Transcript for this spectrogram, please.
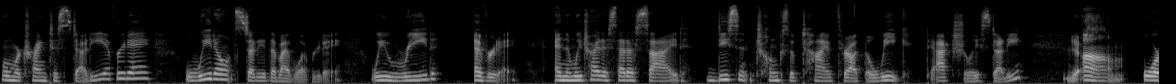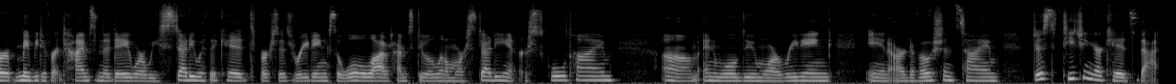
when we're trying to study every day. We don't study the Bible every day. We read every day. And then we try to set aside decent chunks of time throughout the week to actually study. Yes. Um, or maybe different times in the day where we study with the kids versus reading. So we'll a lot of times do a little more study in our school time. Um, and we'll do more reading in our devotions time. Just teaching your kids that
